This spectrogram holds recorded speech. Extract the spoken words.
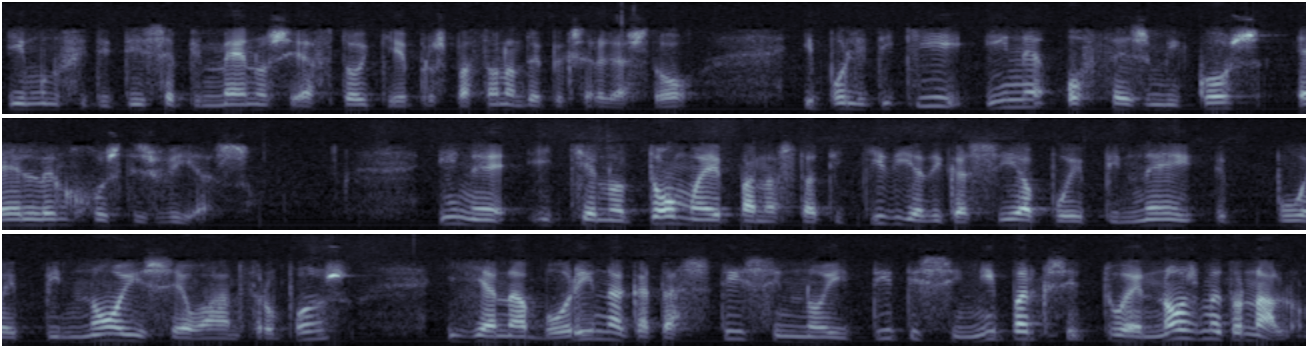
ήμουν φοιτητής, επιμένω σε αυτό και προσπαθώ να το επεξεργαστώ. Η πολιτική είναι ο θεσμικός έλεγχος της βίας. Είναι η καινοτόμα επαναστατική διαδικασία που, που επινόησε ο άνθρωπος για να μπορεί να καταστήσει νοητή τη συνύπαρξη του ενός με τον άλλον.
